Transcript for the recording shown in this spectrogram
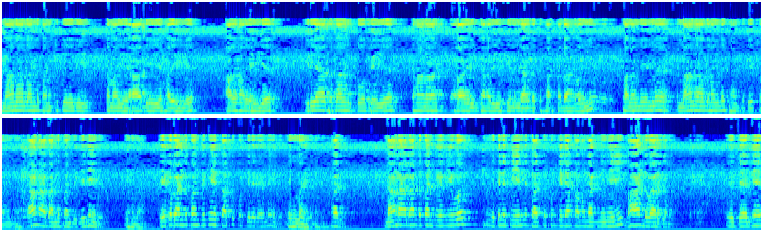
නානා බණ්ඩ පංචකයේදී තමයි ආදේය හරෙහිය, ආහාරෙහිය, ඉරියාපතං කෝපේය, තහනාකාරීතාවිය කියන ඥාංග පහ සඳහන් වෙන්නේ. පළමුවෙන්ම නානා බණ්ඩ පංචකේ ස්වාමීන් නානා බණ්ඩ පංචකේ නේද? එහෙමයි. ඒක බණ්ඩ පංචකේ සතු පුද්ගල ගැන නේද? එහෙමයි. හරි. නානා බණ්ඩ පංචකේ කියවොත් එතන තියෙන්නේ සත්‍ය පුද්ගලයන් පමණක් නෙමෙයි භාණ්ඩ වර්ගම. ඒ කියන්නේ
